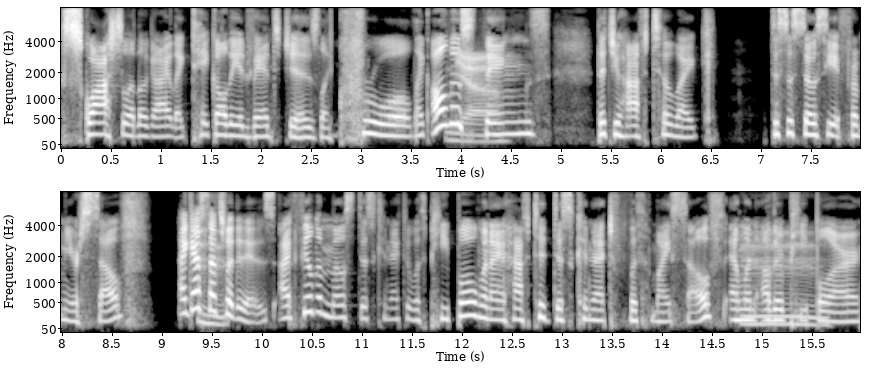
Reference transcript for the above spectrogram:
squash the little guy, like take all the advantages, like cruel, like all those Yeah. things that you have to like disassociate from yourself. I guess that's Mhm. what it is. I feel the most disconnected with people when I have to disconnect with myself and when other Mm. people are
